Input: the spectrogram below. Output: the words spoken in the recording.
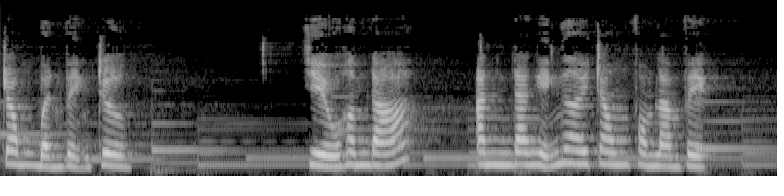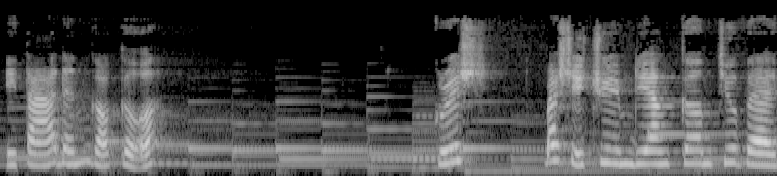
trong bệnh viện trường. Chiều hôm đó, anh đang nghỉ ngơi trong phòng làm việc, y tá đến gõ cửa. Chris, bác sĩ Jim đi ăn cơm chưa về,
